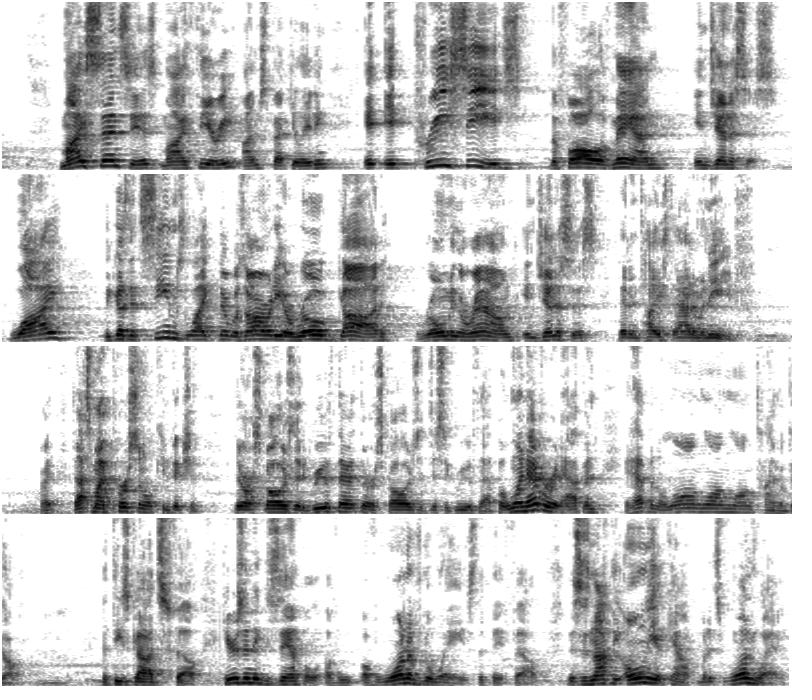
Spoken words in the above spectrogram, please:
my sense is, my theory, I'm speculating, it, it precedes the fall of man in Genesis. Why? Because it seems like there was already a rogue God roaming around in Genesis that enticed Adam and Eve. Right? That's my personal conviction. There are scholars that agree with that, there are scholars that disagree with that. But whenever it happened, it happened a long, long, long time ago that these gods fell. Here's an example of, of one of the ways that they fell. This is not the only account, but it's one way.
